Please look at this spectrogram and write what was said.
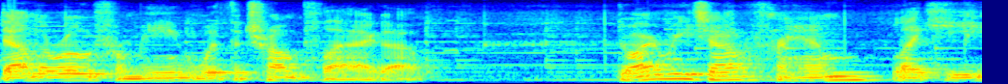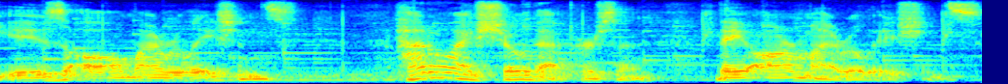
down the road from me with the Trump flag up, do I reach out for him like he is all my relations? How do I show that person they are my relations?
